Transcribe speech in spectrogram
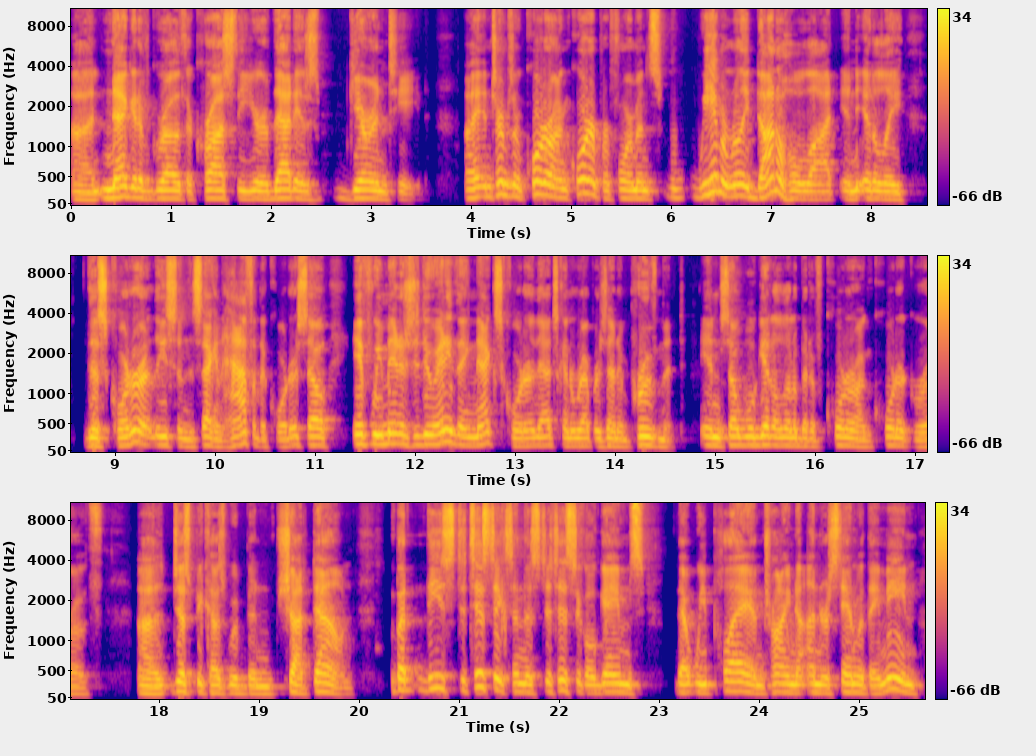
uh, negative growth across the year. That is guaranteed. Uh, in terms of quarter on quarter performance, we haven't really done a whole lot in Italy this quarter, at least in the second half of the quarter. So if we manage to do anything next quarter, that's going to represent improvement. And so we'll get a little bit of quarter on quarter growth uh, just because we've been shut down. But these statistics and the statistical games that we play and trying to understand what they mean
